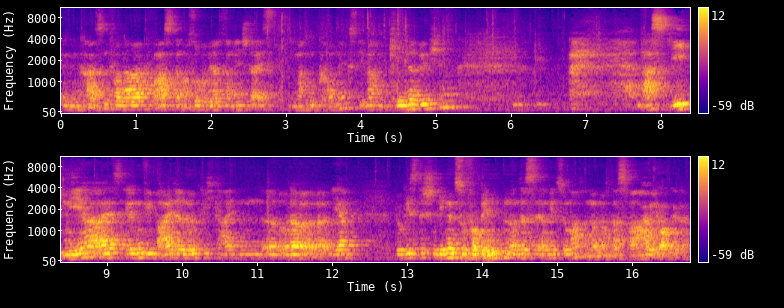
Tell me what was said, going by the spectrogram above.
im Carlsen Verlag war es dann auch so, wo wir dachten, Mensch, da ist, die machen Comics, die machen Kinderbücher. Was liegt näher als irgendwie beide Möglichkeiten äh, oder ja, logistischen Dinge zu verbinden und das irgendwie zu machen? Und auch das war. Habe ich auch gedacht.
